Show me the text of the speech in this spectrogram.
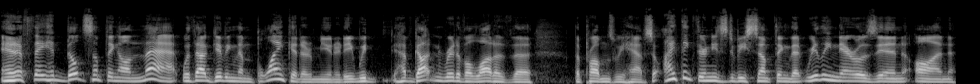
And if they had built something on that without giving them blanket immunity, we'd have gotten rid of a lot of the the problems we have. So I think there needs to be something that really narrows in on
